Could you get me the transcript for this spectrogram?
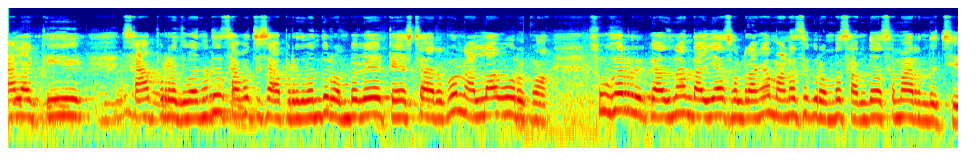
ஆளாட்டி சாப்பிட்றது வந்து சமைச்சு சாப்பிட்றது வந்து ரொம்பவே டேஸ்ட்டாக இருக்கும் நல்லாவும் இருக்கும். சுகர் இருக்காதுன்னா அந்த ஐயா சொல்கிறாங்க மனசுக்கு ரொம்ப சந்தோஷமாக இருந்துச்சு.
